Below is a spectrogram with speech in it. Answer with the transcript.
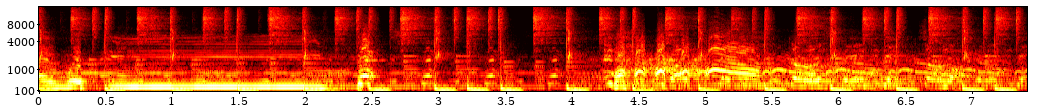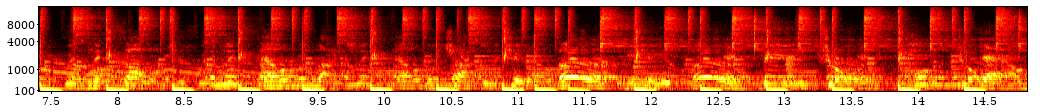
and with effects. Thursday, with mixologist and Miss El Malachi, the chocolate chip, okay, and Big Troy, holding it down,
